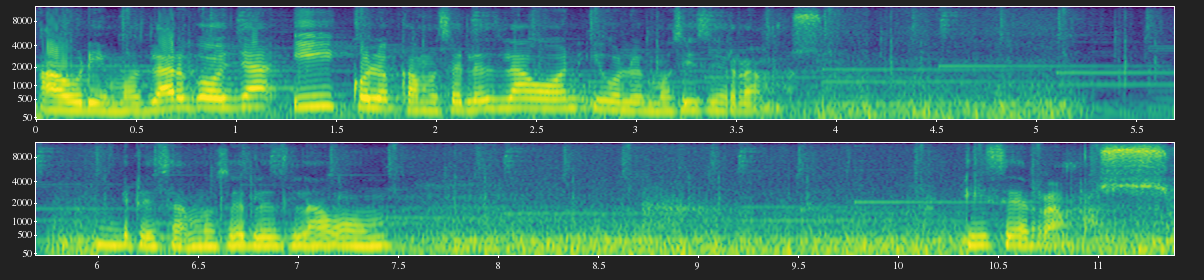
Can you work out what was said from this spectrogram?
Abrimos la argolla y colocamos el eslabón y volvemos y cerramos. Ingresamos el eslabón y cerramos.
